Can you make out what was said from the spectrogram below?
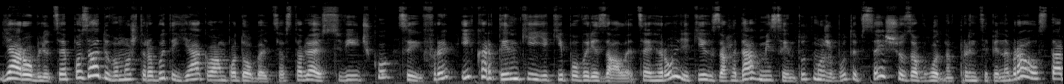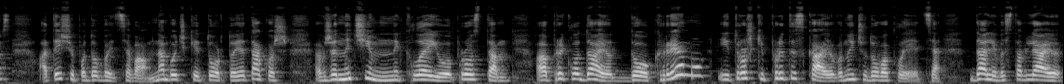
Я роблю це позаду. Ви можете робити як вам подобається. Вставляю свічку, цифри і картинки, які повирізали. Це герой, яких загадав мій син. Тут може бути все, що завгодно. В принципі, не Brawl Stars, а те, що подобається вам. На бочки торту я також вже нічим не клею, просто прикладаю до крему і трошки притискаю. Вони чудово клеяться. Далі виставляю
